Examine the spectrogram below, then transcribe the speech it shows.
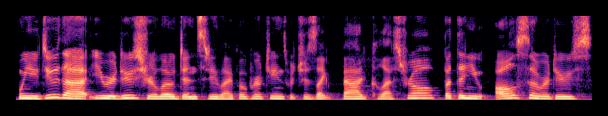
when you do that, you reduce your low density lipoproteins, which is like bad cholesterol, but then you also reduce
